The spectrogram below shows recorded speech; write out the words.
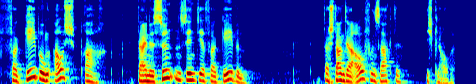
Vergebung aussprach, deine Sünden sind dir vergeben, da stand er auf und sagte, ich glaube.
